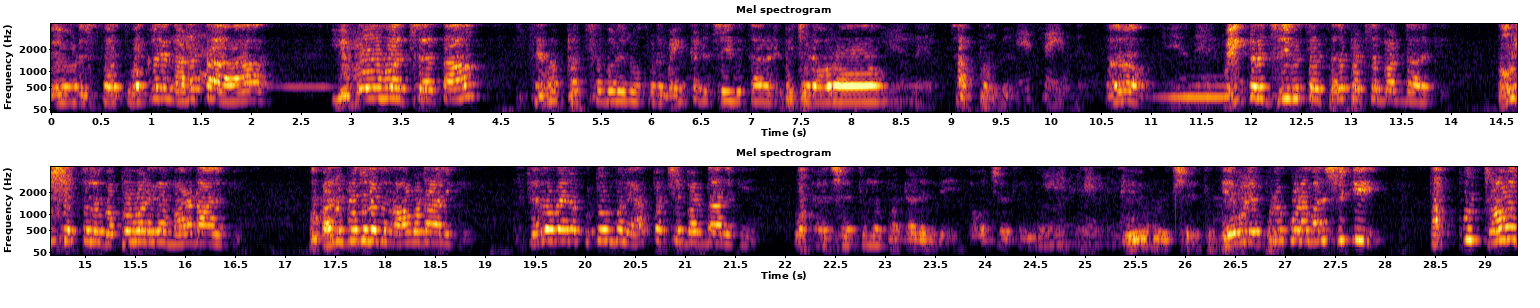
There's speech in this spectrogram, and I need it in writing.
దేవుడి స్తోత్రం. ఒకరి నడత యెహోవా చేత స్థిరపరచబడిన. ఇప్పుడు వెంకట జీవితాన్ని నడిపించాడు. ఎవరో? చెప్పాలి ఎవరో? వెంకట జీవితం స్థిరపరచబడడానికి భవిష్యత్తులో గొప్పవాడిగా మారడానికి ఒక అనుభూతులకు రావడానికి స్థిరమైన కుటుంబం ఏర్పరచబడ్డానికి ఒకరి చేతుల్లో పడ్డాడండి. ఎవరి చేతుల్లో? దేవుడి చేతు దేవుడు ఎప్పుడు కూడా మనిషికి తప్పు త్రోవ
